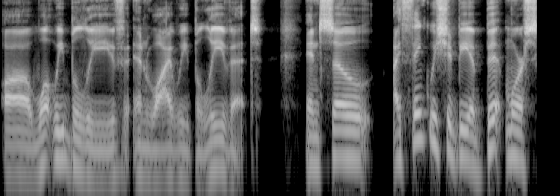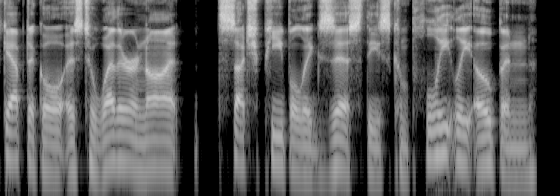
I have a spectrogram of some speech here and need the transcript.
uh, what we believe and why we believe it. And so I think we should be a bit more skeptical as to whether or not such people exist, these completely open,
